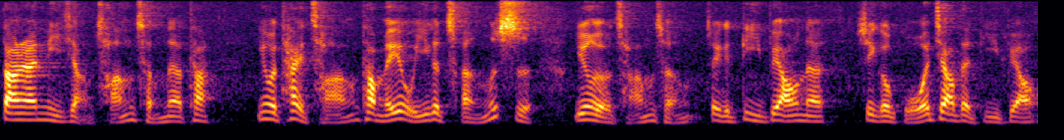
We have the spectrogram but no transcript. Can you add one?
当然，你讲长城呢，它因为太长，它没有一个城市。拥有长城这个地标呢，是一个国家的地标。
